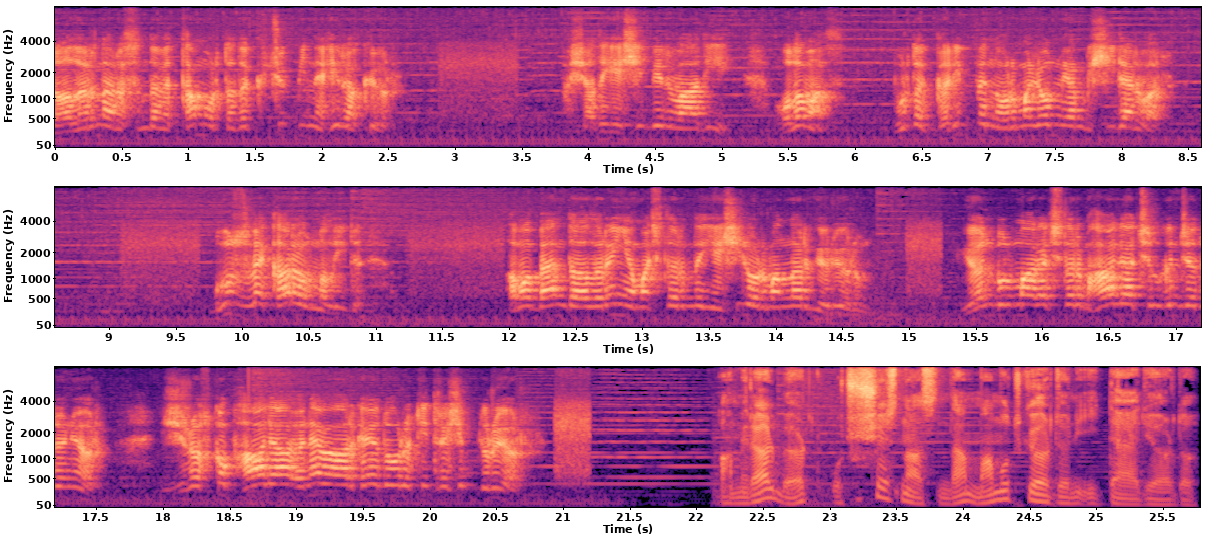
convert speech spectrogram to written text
Dağların arasında ve tam ortada küçük bir nehir akıyor. Aşağıda yeşil bir vadi. Olamaz. Burada garip ve normal olmayan bir şeyler var. Buz ve kar olmalıydı. Ama ben dağların yamaçlarında yeşil ormanlar görüyorum. Yön bulma araçlarım hala çılgınca dönüyor. Jiroskop hala öne ve arkaya doğru titreşip duruyor. Amiral Byrd uçuş esnasında mamut gördüğünü iddia ediyordu.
